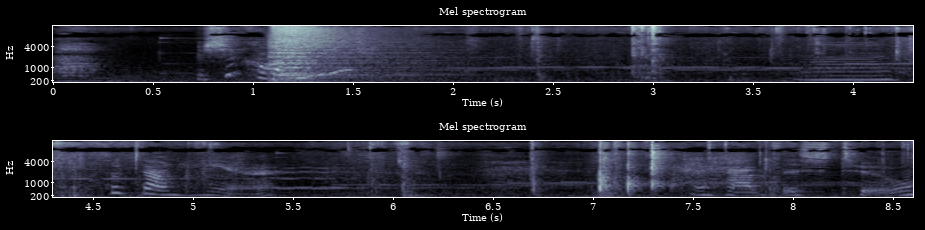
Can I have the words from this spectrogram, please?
Is she calling me? Mm, let's look down here. I have this too.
